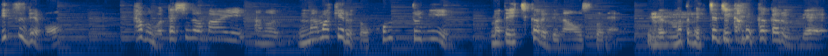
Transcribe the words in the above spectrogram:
いつでも多分私の場合あの怠けると本当にまた一から出直すとねまためっちゃ時間かかるんで。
